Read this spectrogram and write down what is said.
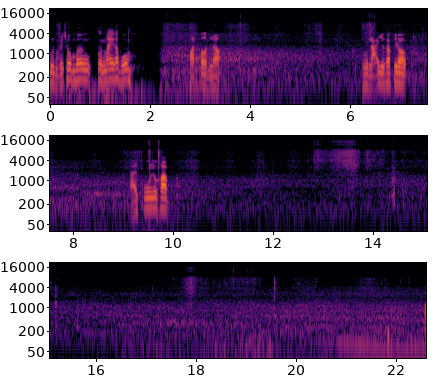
รุ่นไปชมเบิ้งต้นไม้ครับผมหอดต้นแล้วมีหลายอยู่ครับพี่น้อง หลายคู่อยู่ครับ ไป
